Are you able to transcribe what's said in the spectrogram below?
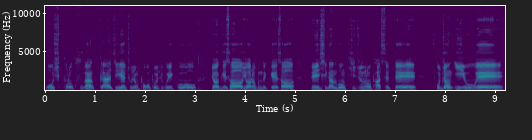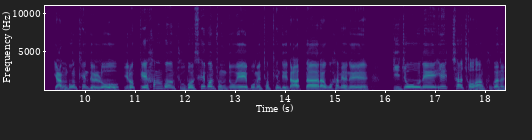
50% 구간까지의 조정폭을 보여주고 있고 여기서 여러분들께서 4시간 봉 기준으로 봤을 때 조정 이후에 양봉 캔들로 이렇게 한 번, 두 번, 세 번 정도의 모멘텀 캔들이 나왔다라고 하면은 기존의 1차 저항 구간을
